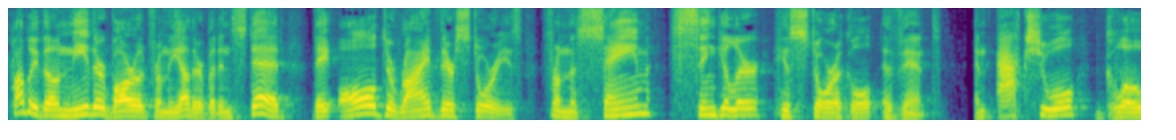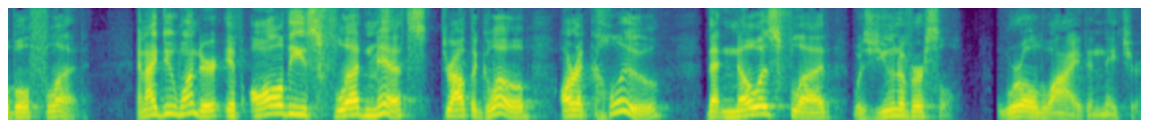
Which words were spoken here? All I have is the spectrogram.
Probably, though, neither borrowed from the other, but instead, they all derive their stories from the same singular historical event an actual global flood. And I do wonder if all these flood myths throughout the globe are a clue that Noah's flood was universal, worldwide in nature.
